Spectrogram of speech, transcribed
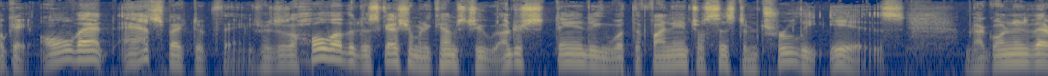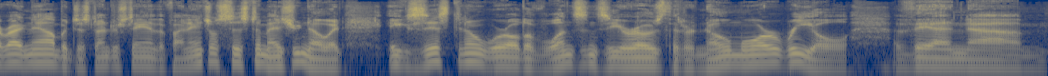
Okay, all that aspect of things, which is a whole other discussion when it comes to understanding what the financial system truly is. I'm not going into that right now, but just understand the financial system as you know it exists in a world of ones and zeros that are no more real than. Um,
